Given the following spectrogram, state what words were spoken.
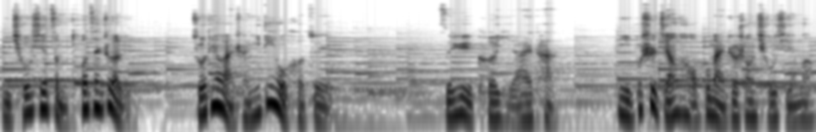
你球鞋怎么脱在这里？昨天晚上一定又喝醉了。子玉可以哀叹：“你不是讲好不买这双球鞋吗？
